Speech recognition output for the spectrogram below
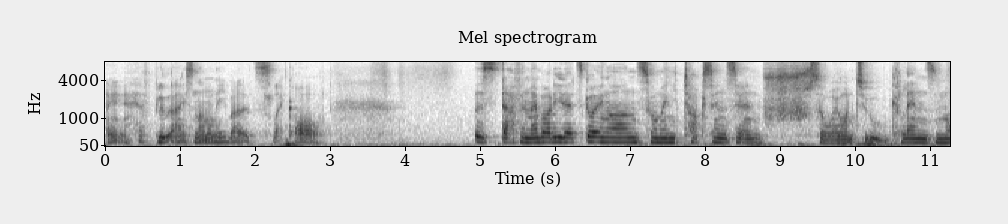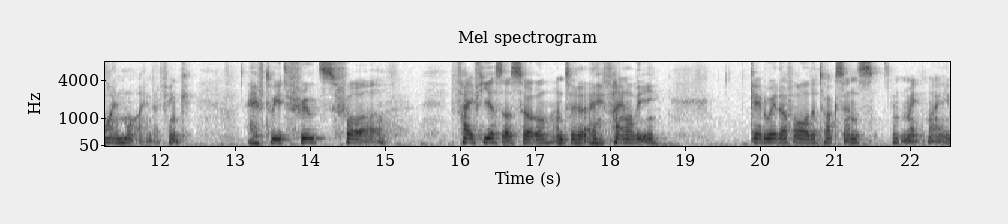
I have blue eyes normally, but it's like all the stuff in my body that's going on, so many toxins, and so I want to cleanse more and more. And I think I have to eat fruits for five years or so until I finally get rid of all the toxins and make my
